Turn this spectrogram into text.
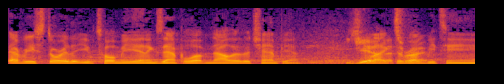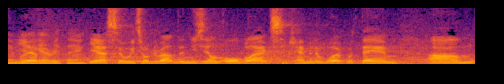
every story that you've told me an example of. Now they're the champion. Yeah, like the right. rugby team, Yep. like everything. Yeah, so we talked about the New Zealand All Blacks. He came in and worked with them, um,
